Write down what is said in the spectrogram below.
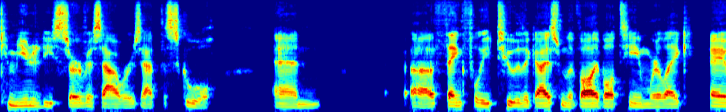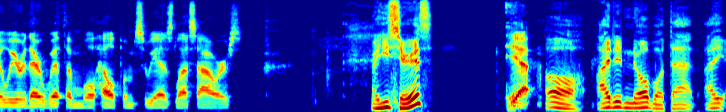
community service hours at the school, and uh, thankfully, two of the guys from the volleyball team were like, "Hey, we were there with him. We'll help him, so he has less hours." Are you serious? Yeah. Yeah, Oh, I didn't know about that. I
